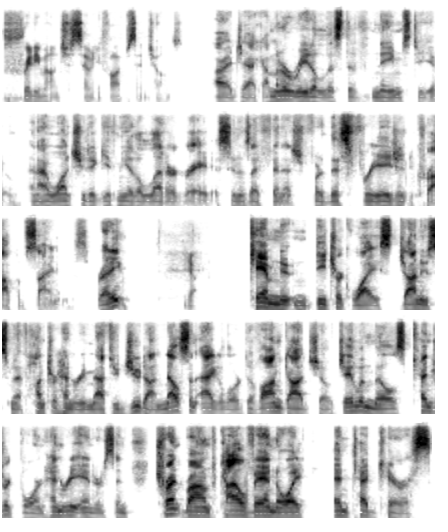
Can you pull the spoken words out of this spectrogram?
pretty much a 75% chance. All right, Jack, I'm going to read a list of names to you, and I want you to give me the letter grade as soon as I finish for this free agent crop of signings. Ready? Yeah. Cam Newton, Deatrich Wise, Jonnu Smith, Hunter Henry, Matthew Judon, Nelson Agholor, Davon Godchaux, Jalen Mills, Kendrick Bourne, Henry Anderson, Trent Brown, Kyle Van Noy, and Ted Karras.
